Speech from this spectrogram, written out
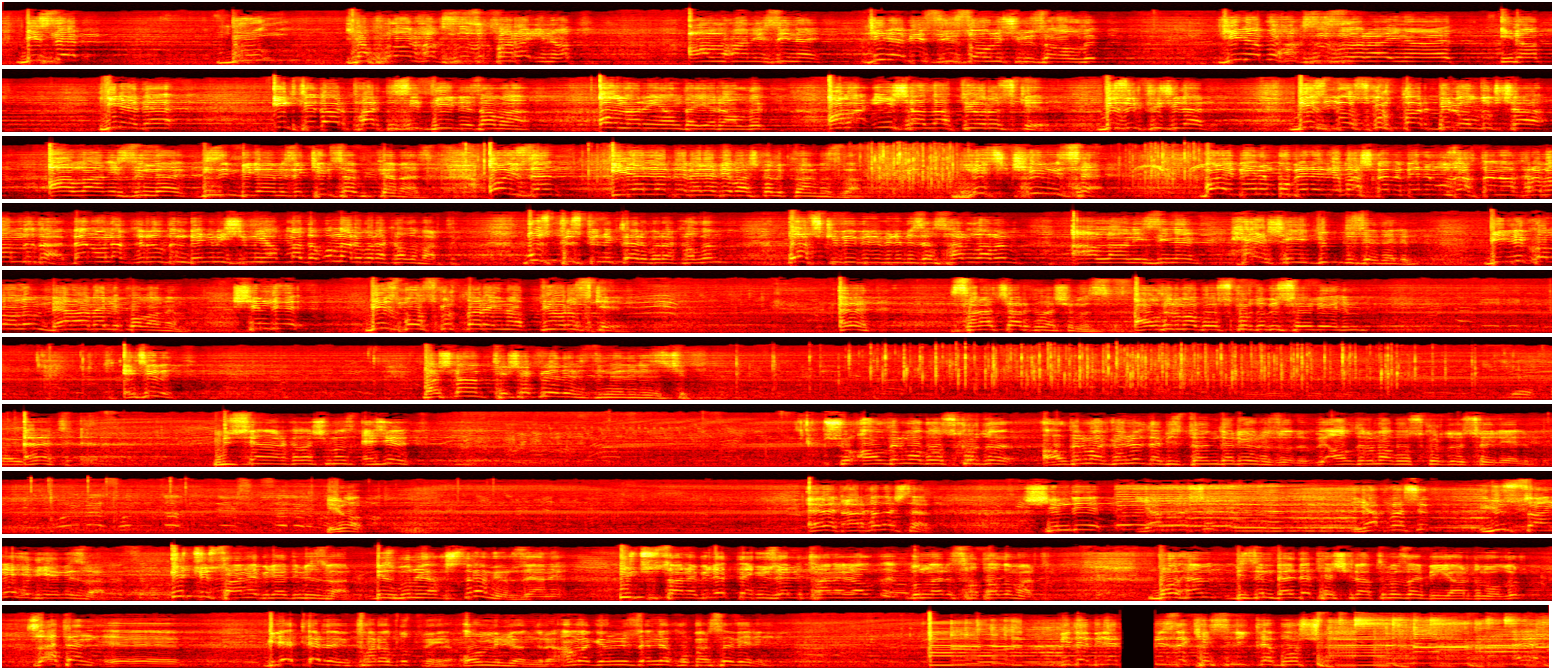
Bizler bu yapılan haksızlıklara inat, Allah'ın izniyle yine biz yüzde on üçümüzü aldık. Yine bu haksızlıklara inat, inat. Yine de partisi değiliz ama onların yanında yer aldık. Ama inşallah diyoruz ki biz ülkücüler, biz bozkurtlar bir oldukça Allah'ın izniyle bizim bileğimizi kimse bükemez. O yüzden ilerlerde belediye başkanlıklarımız var. Hiç kimse Vay benim bu belediye başkanı benim uzaktan akrabamdı da ben ona kırıldım benim işimi yapma da bunları bırakalım artık. Bu küskünlükleri bırakalım. Boş gibi birbirimize sarılalım. Allah'ın izniyle her şeyi dümdüz edelim. Birlik olalım, beraberlik olalım. Şimdi biz bozkurtlara inat diyoruz ki Evet, sanatçı arkadaşımız. Aldırma bozkurdu bir söyleyelim. Ecevit. Başkanım teşekkür ederiz dinlediğiniz için. Evet. Müzisyen arkadaşımız Ecevit. Şu aldırma bozkurdu, aldırma gönül de biz döndürüyoruz onu. Bir aldırma bozkurdu bir söyleyelim. Yok. Evet arkadaşlar. Şimdi yaklaşık yaklaşık 100 tane hediyemiz var. 300 tane biletimiz var. Biz bunu yakıştıramıyoruz yani. 300 tane biletten 150 tane kaldı. Bunları satalım artık. Bu hem bizim belde teşkilatımıza bir yardım olur. Zaten e, biletler de bir para tutmuyor. 10 milyon lira. Ama gönlünüzden ne koparsa verin. Bir de biletimizde kesinlikle borç yok. Evet.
